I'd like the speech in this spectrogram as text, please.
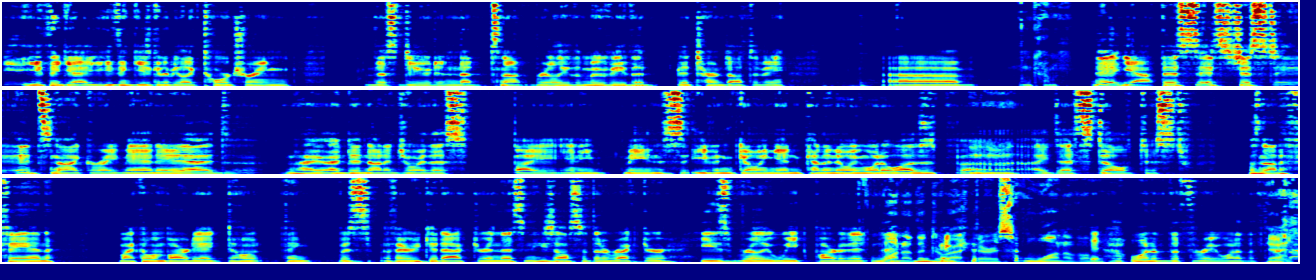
you think, yeah, you think he's going to be like torturing this dude, and that's not really the movie that it turns out to be. Uh, okay yeah, this it's just it's not great, man. It, uh, I, I did not enjoy this by any means, even going in kind of knowing what it was. Uh, I, I still just was not a fan. Michael Lombardi, I don't think was a very good actor in this, and he's also the director. He's really weak part of it. one of the directors one of them one of the three. One of the three. yeah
